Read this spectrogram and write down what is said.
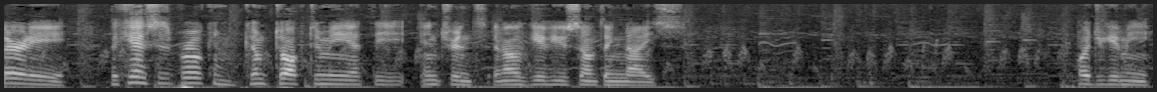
30. The cash is broken. Come talk to me at the entrance and I'll give you something nice. What'd you give me?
